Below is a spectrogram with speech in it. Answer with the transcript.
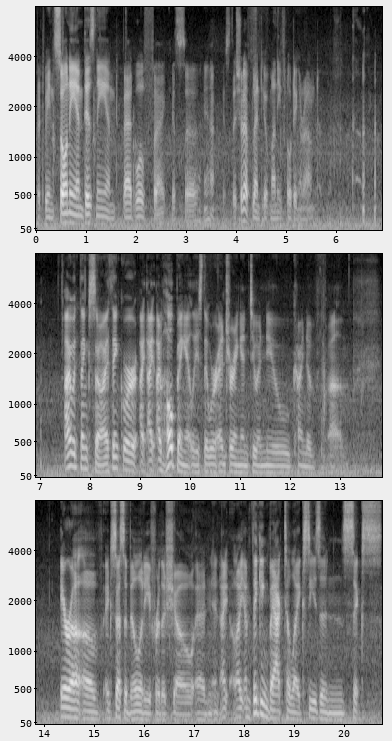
between Sony and Disney and Bad Wolf, I guess uh, yeah, I guess they should have plenty of money floating around. I would think so. I think we're. I, I, I'm hoping at least that we're entering into a new kind of um, era of accessibility for the show, and and I, I am thinking back to like season six,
